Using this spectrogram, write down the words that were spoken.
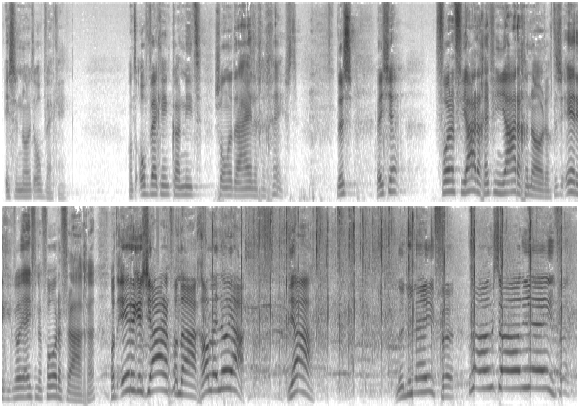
is er nooit opwekking. Want opwekking kan niet zonder de Heilige Geest. Dus, weet je, voor een verjaardag heb je een jarige nodig. Dus Erik, ik wil je even naar voren vragen. Want Erik is jarig vandaag. Halleluja! Ja! Die leven, lang zal die leven.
